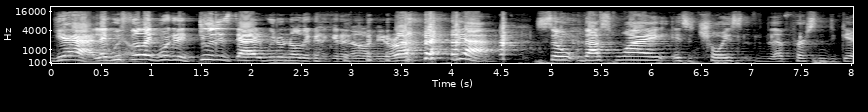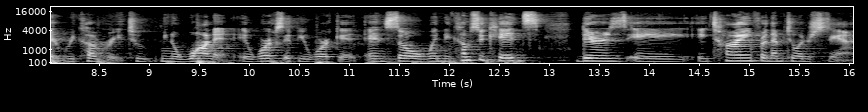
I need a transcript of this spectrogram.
Yeah, like we feel like we're gonna do this, Dad. We don't know they're gonna get another one later on. yeah. So that's why it's a choice the person to get recovery to you know want it. It works if you work it. And so when it comes to kids, there's a a time for them to understand.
